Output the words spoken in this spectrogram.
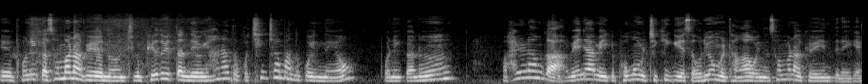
예, 보니까 서머나 교회는 지금 배도 있다는 내용이 하나도 없고 칭찬만 듣고 있네요. 보니까는 한란가 왜냐하면 이게 복음을 지키기 위해서 어려움을 당하고 있는 서머나 교회인들에게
